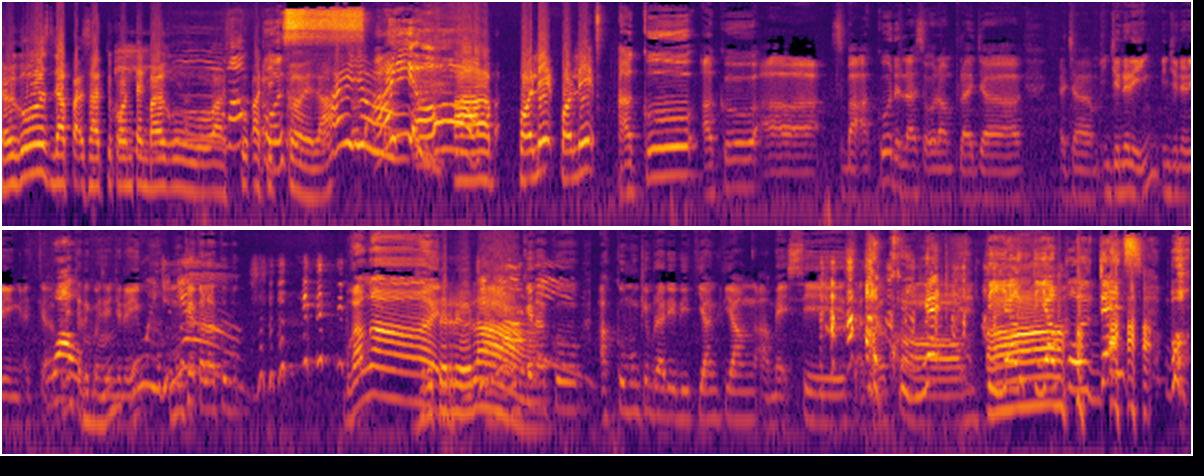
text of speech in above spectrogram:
Terus dapat satu konten baru. Uh, scoop artikel. Ayo. Ayo. Uh, Polip, Polip. Aku aku uh, sebab aku adalah seorang pelajar macam engineering, engineering Wow. wow. telekom engineering. Oh, engineer. Mungkin kalau aku berangan. Jurutera lah. Ah, Mungkin aku aku mungkin berada di tiang-tiang uh, Maxis, Aku ingat tiang-tiang Ah. pole dance. Boh.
